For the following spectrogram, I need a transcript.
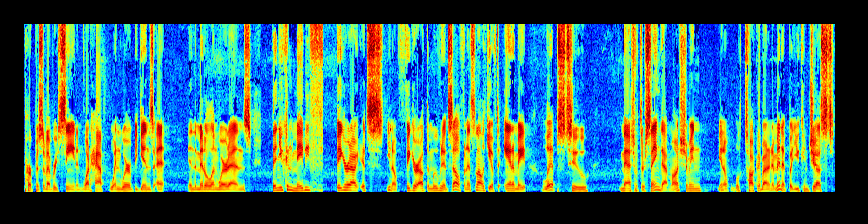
purpose of every scene and what hap- when where it begins at, in the middle and where it ends, then you can maybe f- figure it out. It's you know figure out the movement itself, and it's not like you have to animate lips to match what they're saying that much. I mean, you know, we'll talk about it in a minute, but you can just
